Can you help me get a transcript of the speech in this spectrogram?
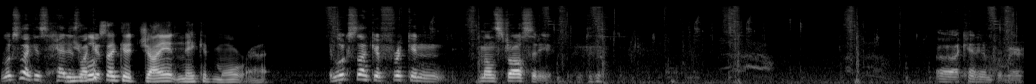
Looks like his head is He like looks a, like a giant naked mole rat. it looks like a freaking monstrosity. uh, I can't hit him from here.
